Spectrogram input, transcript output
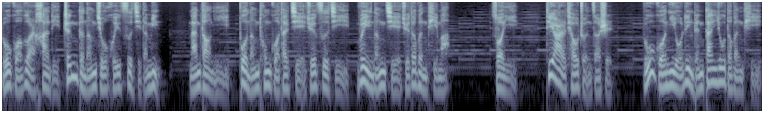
如果厄尔汉里真的能救回自己的命。难道你不能通过它解决自己未能解决的问题吗？所以，第二条准则是如果你有令人担忧的问题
